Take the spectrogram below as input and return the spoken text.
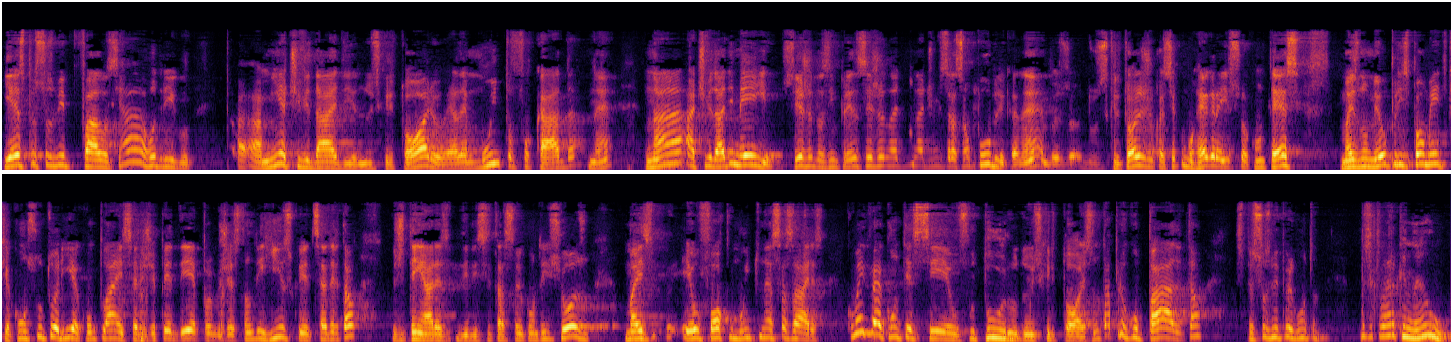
E aí as pessoas me falam assim: ah, Rodrigo, a minha atividade no escritório ela é muito focada né, na atividade meio, seja das empresas, seja na, na administração pública. Né? Dos, dos, escritórios de advocacia, como regra, isso acontece, mas no meu principalmente, que é consultoria, compliance, LGPD, gestão de risco e etc. E tal. A gente tem áreas de licitação e contencioso, mas eu foco muito nessas áreas. Como é que vai acontecer o futuro do escritório? Você não está preocupado e tal? As pessoas me perguntam, mas é claro que não.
